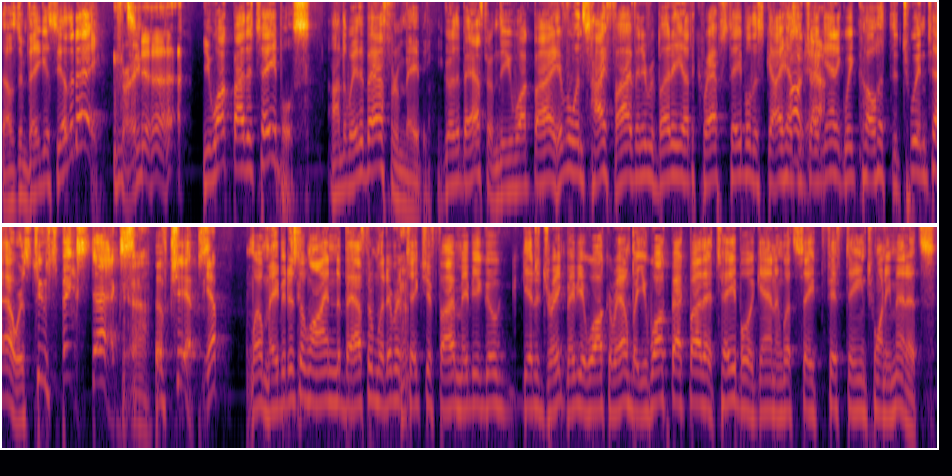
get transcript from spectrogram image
I was in Vegas the other day. Right. You walk by the tables on the way to the bathroom, maybe. You go to the bathroom, then you walk by, everyone's high fiving everybody at the craps table. This guy has Oh, a yeah. gigantic, we call it the Twin Towers, two big stacks Yeah. of chips. Yep. Well, maybe there's a line in the bathroom, whatever it takes you five. Maybe you go get a drink, maybe you walk around, but you walk back by that table again in, let's say, 15, 20 minutes.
